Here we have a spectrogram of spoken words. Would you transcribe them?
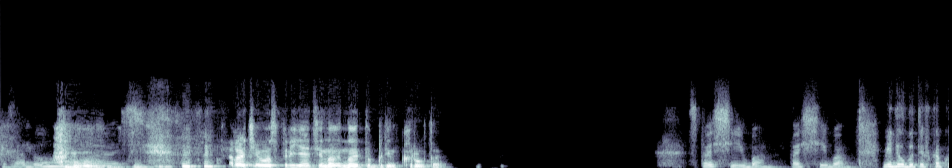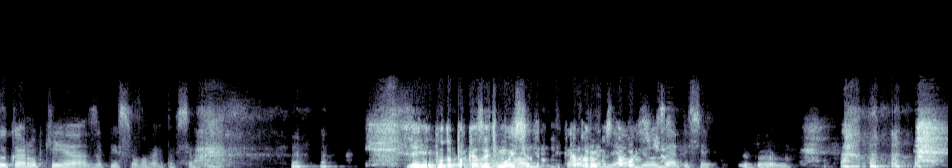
Короче, восприятие. Но, но это, блин, круто. Спасибо, спасибо. Видел бы ты, в какой коробке я записывала это все. Я не буду показывать мой сетап, который мы с тобой... Аудиозаписи.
